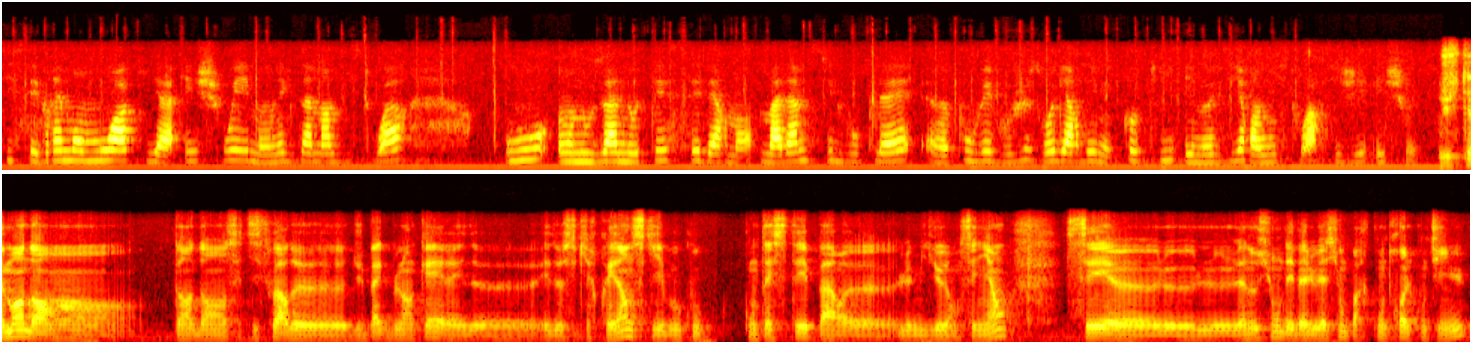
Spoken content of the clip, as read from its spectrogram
si c'est vraiment moi qui a échoué mon examen d'histoire où on nous a noté sévèrement. Madame, s'il vous plaît, euh, pouvez-vous juste regarder mes copies et me dire en histoire si j'ai échoué Justement, dans, dans, dans, cette histoire de, du bac Blanquer et de, et de ce qu'il représente, ce qui est beaucoup contesté par euh, le milieu enseignant, c'est euh, la notion d'évaluation par contrôle continu.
